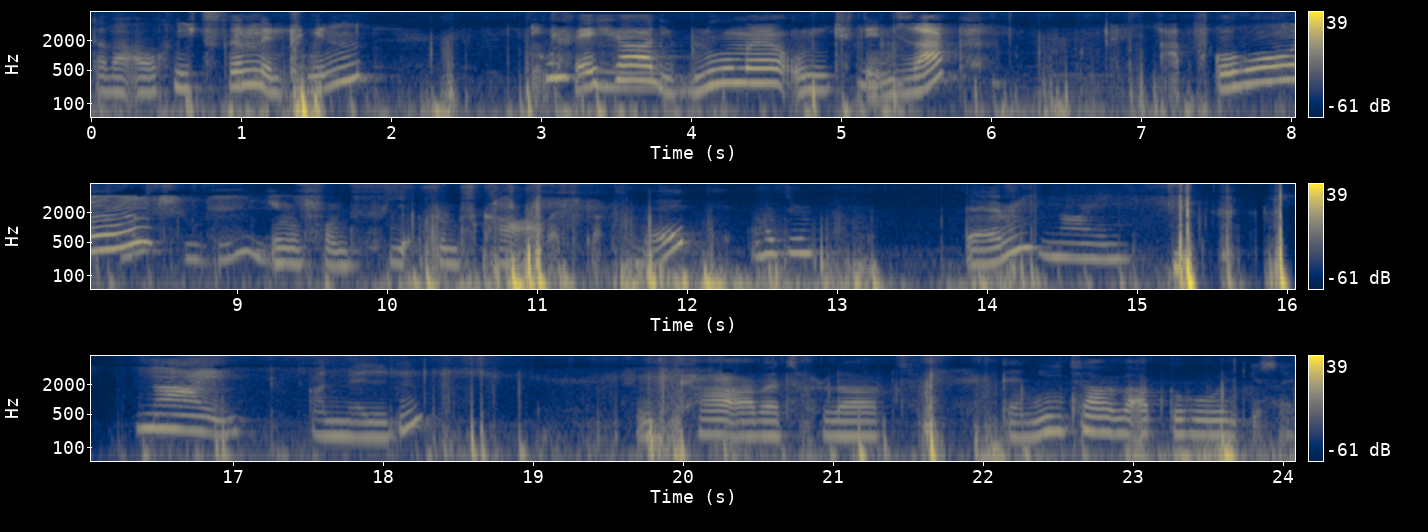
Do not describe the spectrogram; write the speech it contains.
Da war auch nichts drin. Den Pin, den Fächer, die Blume und den Sack. Abgeholt. Gehen wir von 4, 5K Arbeitsplatz weg. Also, Bam. nein. Nein. Anmelden. 5K Arbeitsplatz. Der Mieter haben wir abgeholt. Ihr seid.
